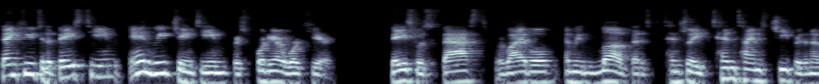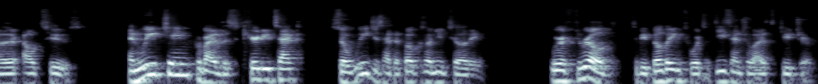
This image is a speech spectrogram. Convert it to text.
Thank you to the Base team and WeaveChain team for supporting our work here. Base was fast, reliable, and we love that it's potentially 10 times cheaper than other L2s. And WeaveChain provided the security tech, so we just had to focus on utility. We're thrilled to be building towards a decentralized future.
